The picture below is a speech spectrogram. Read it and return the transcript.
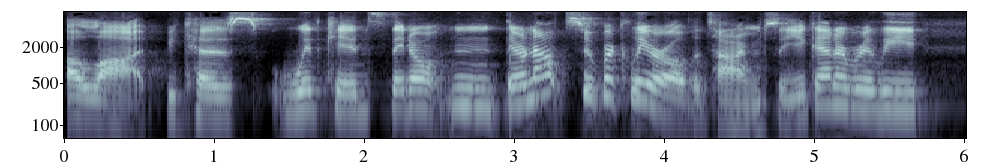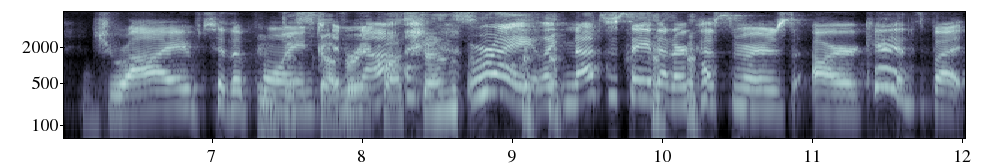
a lot because with kids, they don't, they're not super clear all the time. So you got to really drive to the point. Discovery not, questions. right. Like, not to say that our customers are kids, but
